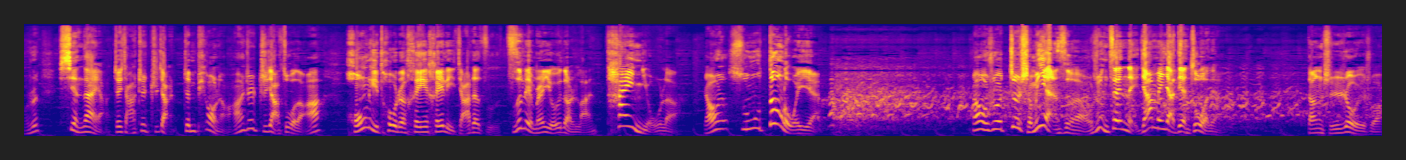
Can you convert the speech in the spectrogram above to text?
我说现在呀，这家这指甲真漂亮啊，这指甲做的啊，红里透着黑，黑里夹着紫，紫里面有一点蓝，太牛了。然后苏木瞪了我一眼。然后我说这什么颜色呀、我说你在哪家美甲店做的呀？当时肉就说：“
